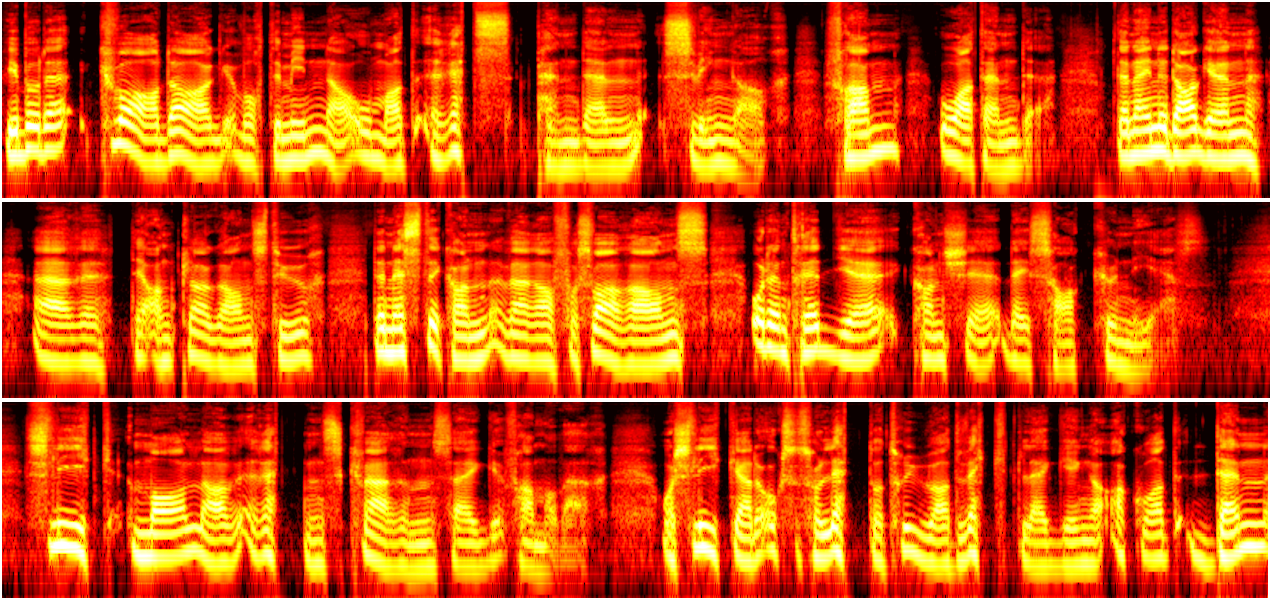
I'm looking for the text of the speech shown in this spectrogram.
Vi burde hver dag blitt minna om at rettspendelen svinger, fram og attende. Den ene dagen er det anklagerens tur, den neste kan være forsvarerens, og den tredje kanskje de sakkunniges. Slik maler rettens kvern seg framover, og slik er det også så lett å tru at vektlegginga akkurat den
